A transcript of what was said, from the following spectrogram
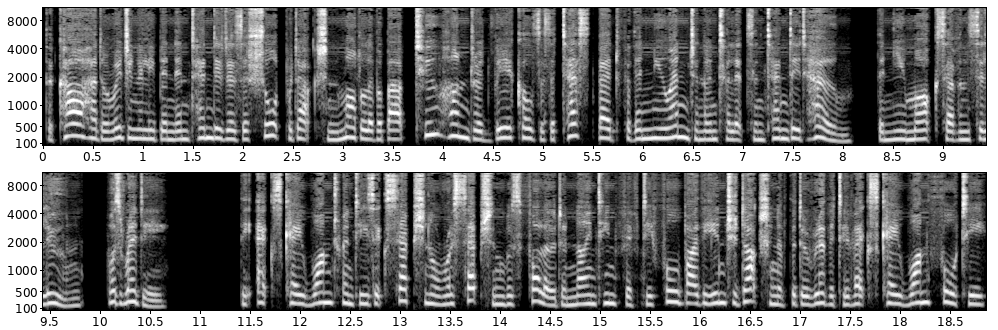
The car had originally been intended as a short production model of about 200 vehicles as a test bed for the new engine until its intended home, the new Mark 7 Saloon, was ready. The XK120's exceptional reception was followed in 1954 by the introduction of the derivative XK140,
